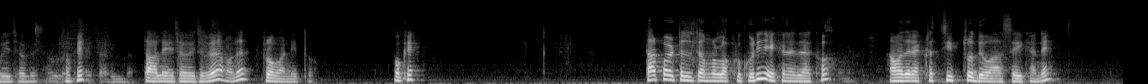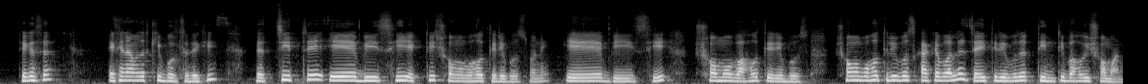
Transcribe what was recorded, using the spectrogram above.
হয়ে যাবে। ওকে? তাহলে এটা হয়ে যাবে আমাদের প্রমাণিত। ওকে? তারপর এটা যদি আমরা লক্ষ্য করি, এখানে দেখো আমাদের একটা চিত্র দেওয়া আছে এখানে, ঠিক আছে? এখানে আমাদের কি বলছে দেখি? যে চিত্রে এ বি সি একটি সমবাহু ত্রিভুজ মানে এ বি সি সমবাহু ত্রিভুজ। সমবাহু ত্রিভুজ কাকে বলে? যেই ত্রিভুজের তিনটি বাহুই সমান,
